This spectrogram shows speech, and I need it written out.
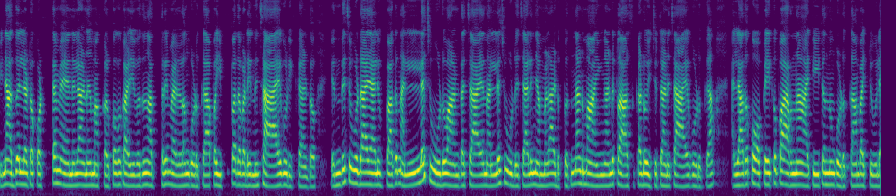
പിന്നെ അതുമല്ല കേട്ടോ കൊട്ട വേനലാണ് മക്കൾക്കൊക്കെ കഴിവതും അത്രയും വെള്ളം കൊടുക്കുക. അപ്പോൾ ഇപ്പം അതവിടെ ഇന്ന് ചായ കുടിക്കുക കേട്ടോ എന്ത് ചൂടായാലും ഉപ്പാക്ക് നല്ല ചൂട് വേണ്ട. ചായ നല്ല ചൂട്. വെച്ചാലും നമ്മൾ അടുപ്പത്തു നിന്നാണ് മായിങ്ങാണ്ട് ക്ലാസ് കട ഒഴിച്ചിട്ടാണ് ചായ കൊടുക്കുക അല്ലാതെ കോപ്പയൊക്കെ പറഞ്ഞ് ആറ്റിയിട്ടൊന്നും കൊടുക്കാൻ പറ്റൂല.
